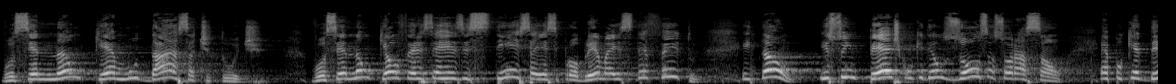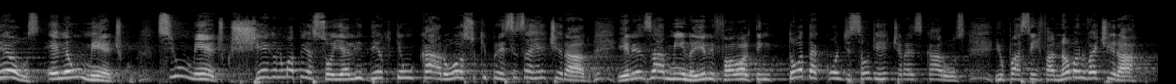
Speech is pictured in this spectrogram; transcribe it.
Você não quer mudar essa atitude. Você não quer oferecer resistência a esse problema, a esse defeito. Então, isso impede com que Deus ouça a sua oração. É porque Deus, ele é um médico. Se um médico chega numa pessoa e ali dentro tem um caroço que precisa ser retirado, ele examina e ele fala: olha, tem toda a condição de retirar esse caroço. E o paciente fala: não, mas não vai tirar.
